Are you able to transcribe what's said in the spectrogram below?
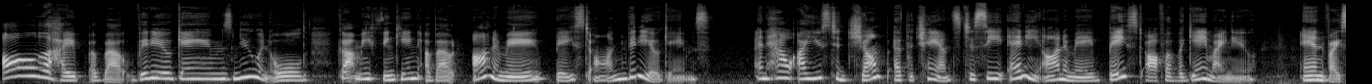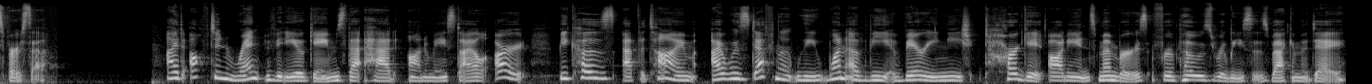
All the hype about video games, new and old, got me thinking about anime based on video games, and how I used to jump at the chance to see any anime based off of a game I knew, and vice versa. I'd often rent video games that had anime style art because at the time I was definitely one of the very niche target audience members for those releases back in the day.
